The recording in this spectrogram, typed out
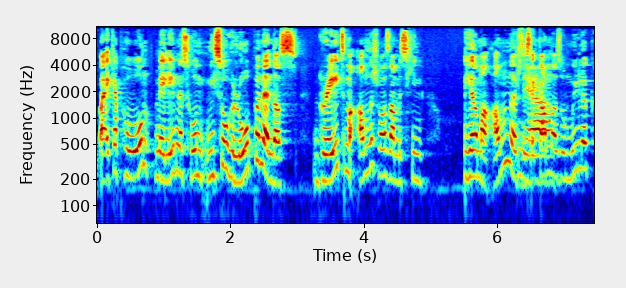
Maar ik heb gewoon, mijn leven is gewoon niet zo gelopen en dat is great, maar anders was dat misschien helemaal anders. Dus Ja. ik kan dat zo moeilijk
